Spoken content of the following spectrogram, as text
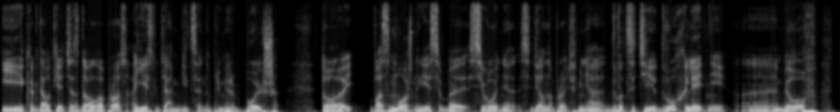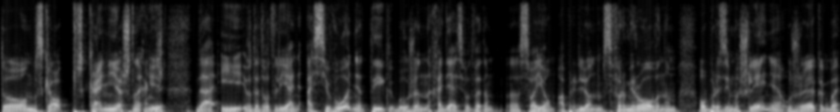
и когда вот я тебе задавал вопрос, а есть ли у тебя амбиция, например, больше, то возможно, если бы сегодня сидел напротив меня 22-летний э, Белов, то он бы сказал, конечно. конечно. И, да, и, и вот это вот влияние. А сегодня ты, как бы уже находясь вот в этом э, своем определенном сформированном образе мышления, уже как бы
